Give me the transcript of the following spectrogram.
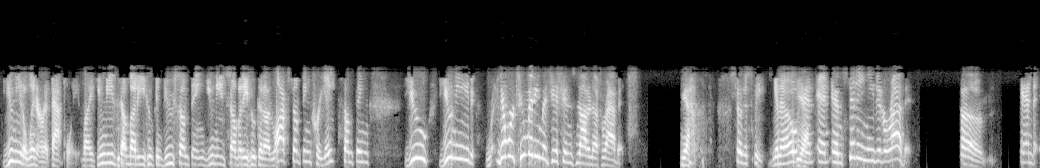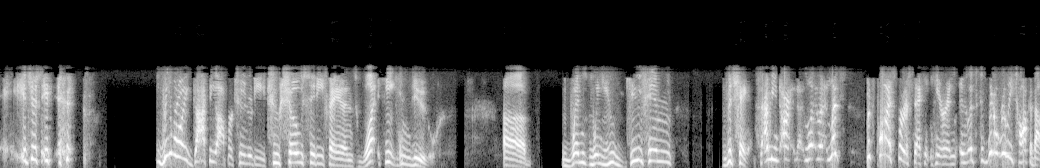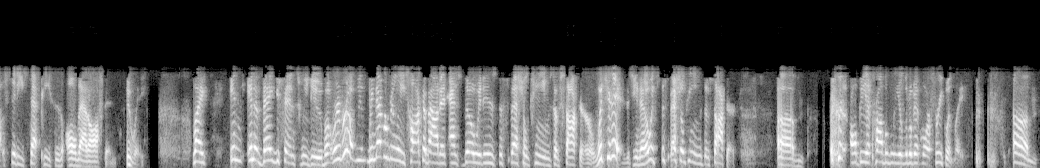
you need a winner at that point. Like, you need somebody who can do something. You need somebody who can unlock something, create something. You you need. There were too many magicians, not enough rabbits Yeah. so to speak, you know, Yeah. and and and City needed a rabbit, um, and it just it. Leroy got the opportunity to show City fans what he can do. Uh, when when you give him the chance. I mean, all right, let, let's let's pause for a second here and, and let's because we don't really talk about City set pieces all that often, do we? Like in in a vague sense we do, but real, we we never really talk about it as though it is the special teams of soccer, which it is. You know, it's the special teams of soccer, um, albeit probably a little bit more frequently. Um,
